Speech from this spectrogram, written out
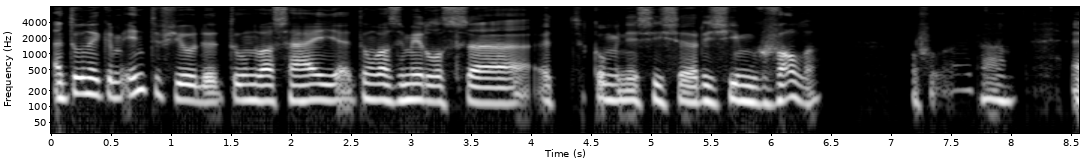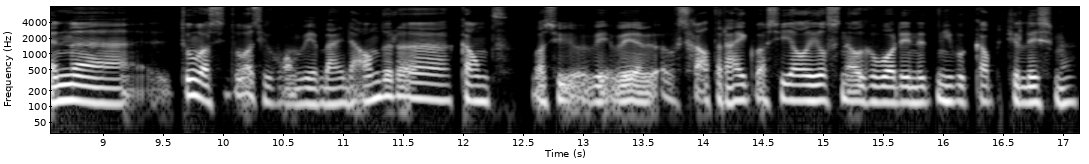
En toen ik hem interviewde, toen was, hij, eh, toen was inmiddels uh, het communistische regime gevallen. Of, ja. En uh, toen, was, toen was hij gewoon weer bij de andere kant. Was hij weer, weer schatrijk was hij al heel snel geworden in het nieuwe kapitalisme.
